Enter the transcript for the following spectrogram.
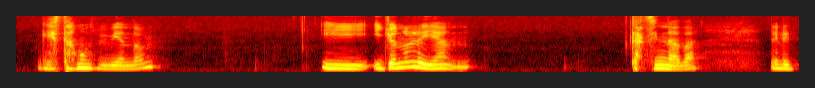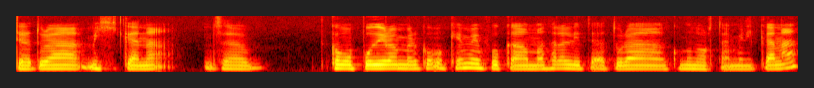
que estamos viviendo. Y, y yo no leía casi nada de literatura mexicana, o sea, como pudieron ver como que me enfocaba más a la literatura como norteamericana.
